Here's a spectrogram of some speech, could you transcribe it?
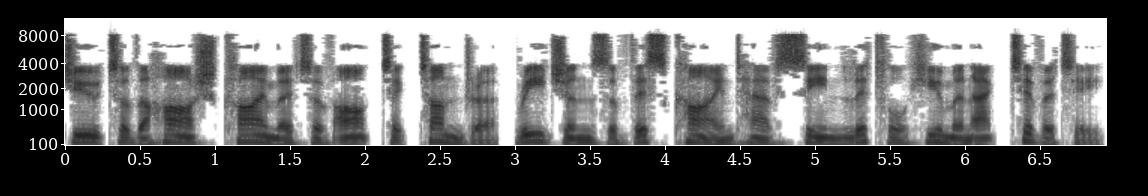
Due to the harsh climate of Arctic tundra, regions of this kind have seen little human activity,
